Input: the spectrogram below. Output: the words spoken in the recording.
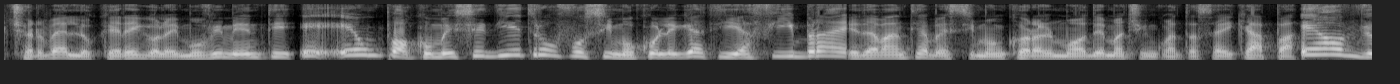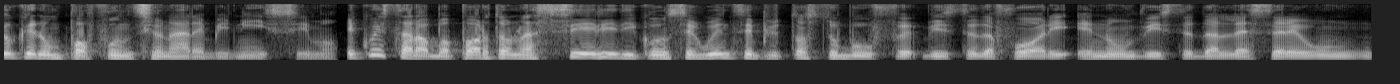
cervello che regola i movimenti e è un po' come se dietro fossimo collegati a fibra e davanti avessimo ancora il modem a 56k. È ovvio che non può funzionare benissimo. E questa roba porta a una serie di conseguenze piuttosto buffe, viste da fuori e non viste dall'essere un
